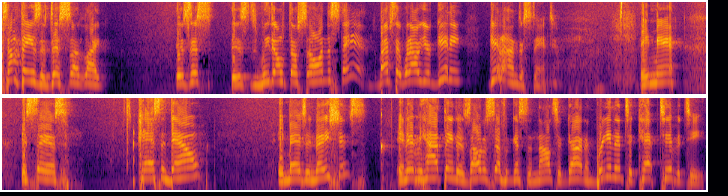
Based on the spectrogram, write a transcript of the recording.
Some things is just like, is this is we don't just understand. The Bible said, without you're getting, get an understanding. Amen. It says, casting down imaginations and every high thing that exalts itself against the knowledge of God and bringing into captivity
